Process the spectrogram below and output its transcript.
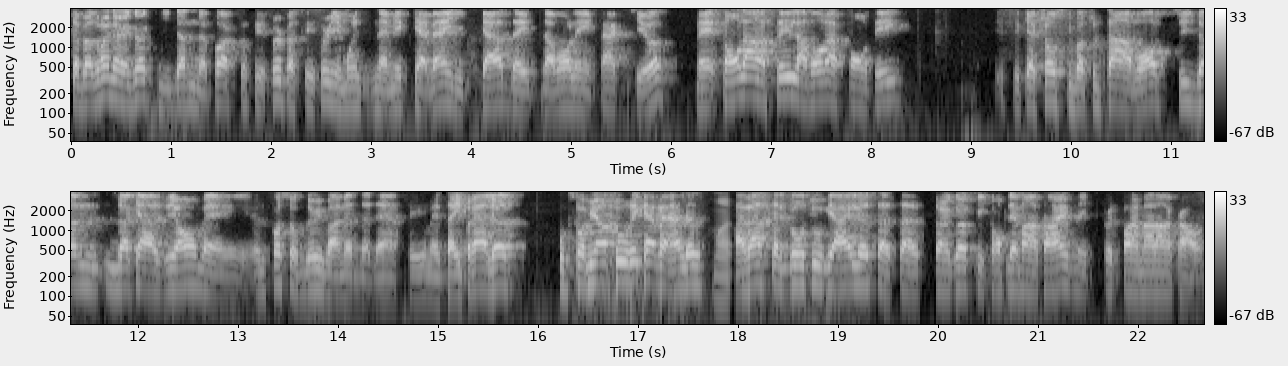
as besoin d'un gars qui donne le puck, ça c'est sûr, parce que c'est sûr, il est moins dynamique qu'avant, il est capable d'avoir l'impact qu'il a. Mais son lancé, l'avoir affronté, c'est quelque chose qu'il va tout le temps avoir. S'il donne l'occasion, ben, une fois sur deux, il va en mettre dedans. Mais ça y prend là. faut qu'il soit mieux entouré qu'avant. Avant, c'était le go-to guy. Là, c'est un gars qui est complémentaire, mais qui peut te faire mal encore.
